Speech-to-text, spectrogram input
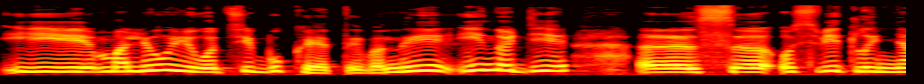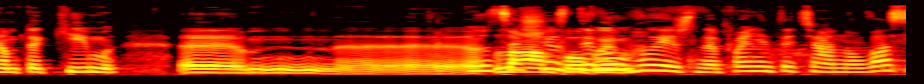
і малюю оці букети. Вони іноді е, з освітленням таким е, м, е, Ну, це щось дивовижне, пані Тетяно. У вас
